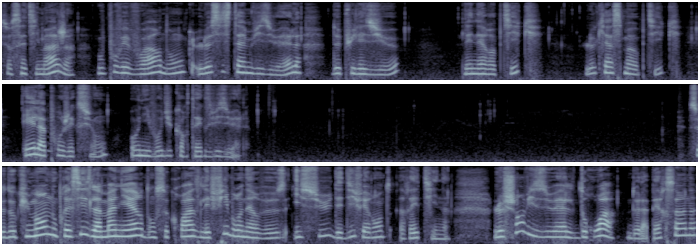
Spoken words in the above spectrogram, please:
Sur cette image, vous pouvez voir donc le système visuel depuis les yeux, les nerfs optiques, le chiasma optique et la projection au niveau du cortex visuel. Ce document nous précise la manière dont se croisent les fibres nerveuses issues des différentes rétines. Le champ visuel droit de la personne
